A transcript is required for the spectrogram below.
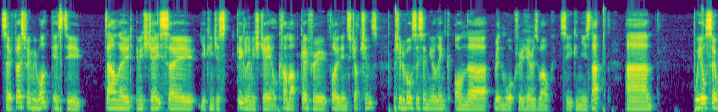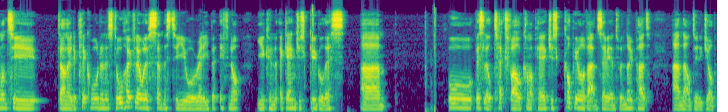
So first thing we want is to download ImageJ. So you can just Google ImageJ, it'll come up, go through, follow the instructions. I should have also sent you a link on the written walkthrough here as well, so you can use that. Um, we also want to download a click coordinates tool. Hopefully I will have sent this to you already, but if not, you can again just Google this. Um, or this little text file will come up here. Just copy all of that and save it into a notepad, and that'll do the job.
